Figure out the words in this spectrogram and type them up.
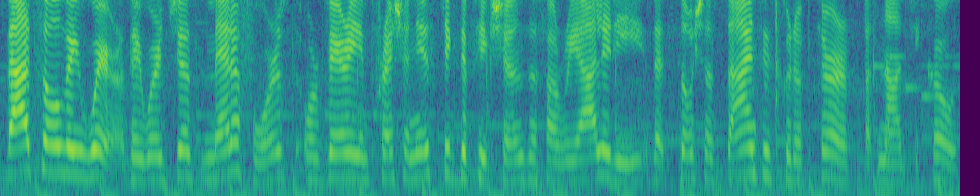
that's all they were. They were just metaphors or very impressionistic depictions of a reality that social scientists could observe but not decode.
